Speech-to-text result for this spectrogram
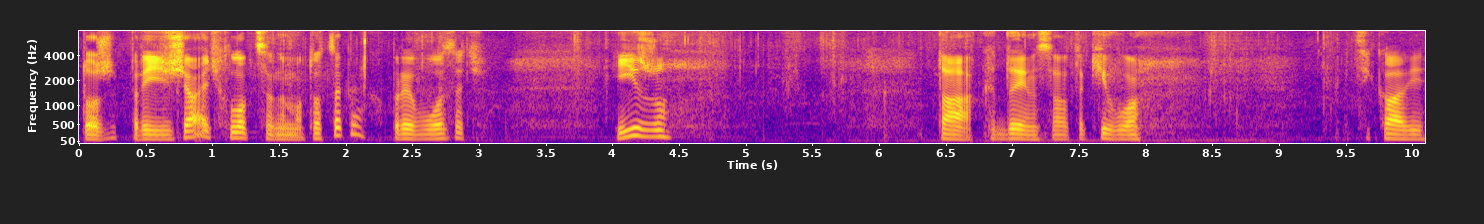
Тож приїжджають хлопці на мотоциклах, привозять їжу. Так, дивимося, отакі во цікаві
